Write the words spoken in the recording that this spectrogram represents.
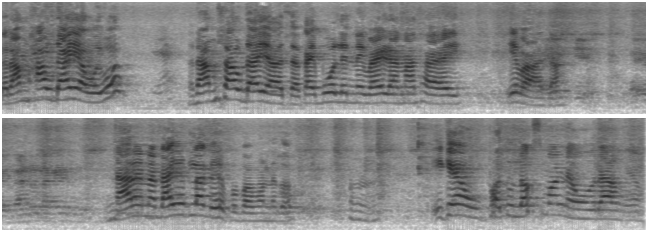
તો રામ હાવ ડાયા હોય હો. રામ સાવ ડાયા હતા, કાંઈ બોલે નહીં, વાયડા ના થાય, એવા હતા. નારાયણ ડાયો જ લાગે પપ્પા મને તો. એ કે હું લક્ષ્મણ ને હું રામ એમ.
